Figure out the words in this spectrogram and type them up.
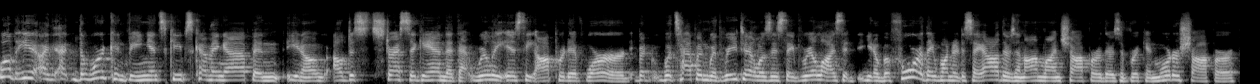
Well, you know, I, I, the word convenience keeps coming up, and you know, I'll just stress again that that really is the operative word. But what's happened with retailers is they've realized that you know before they wanted to say, oh, there's an online shopper, there's a brick and mortar shopper,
